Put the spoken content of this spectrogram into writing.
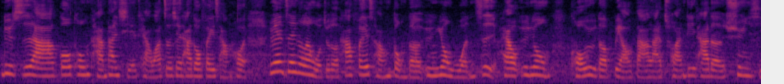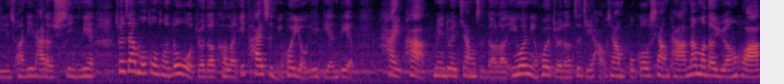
律师啊、沟通、谈判、协调啊这些，他都非常会。因为这个人，我觉得他非常懂得运用文字，还有运用口语的表达来传递他的讯息，传递他的信念。所以在某种程度，我觉得可能一开始你会有一点点。害怕面对这样子的人，因为你会觉得自己好像不够像他那么的圆滑，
